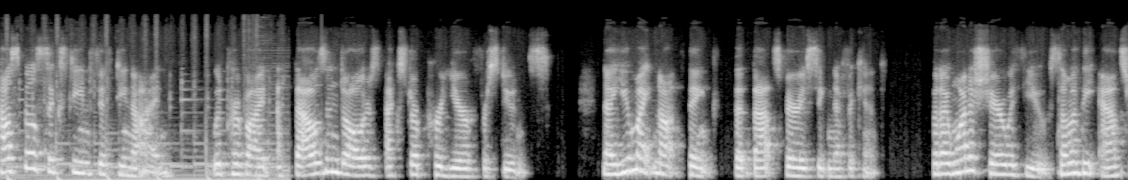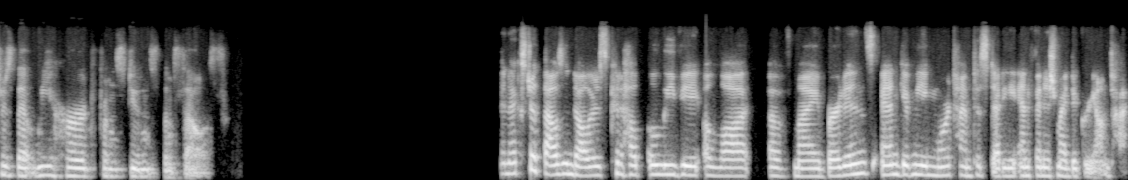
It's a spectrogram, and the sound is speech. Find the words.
House Bill 1659 would provide $1,000 extra per year for students. Now, you might not think that that's very significant, but I want to share with you some of the answers that we heard from students themselves. An extra thousand dollars could help alleviate a lot of my burdens and give me more time to study and finish my degree on time.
